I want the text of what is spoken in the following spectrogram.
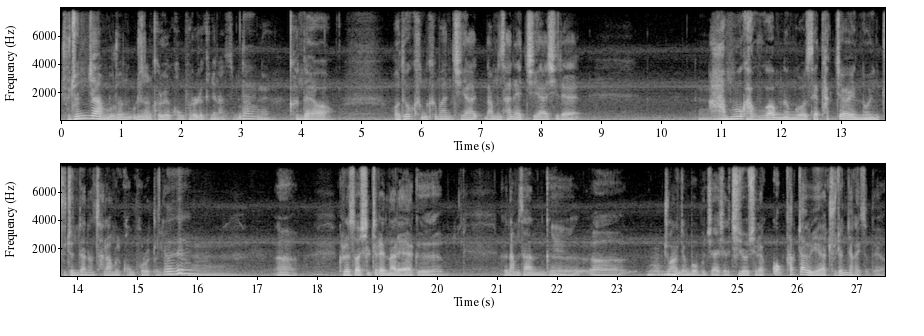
주전자물은 우리는 그걸 공포를 느끼지는 않습니다. 네. 네. 근데요 어두컴컴한 지하 남산의 지하실에 아무 가구가 없는 곳에 탁자에 놓인 주전자는 사람을 공포를 떨게 합니다. 음. 어. 그래서 실제로 옛날에 그, 그 남산 그 어, 중앙정보부 지하실에 치료실에 꼭 탁자 위에 주전자가 있었대요.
